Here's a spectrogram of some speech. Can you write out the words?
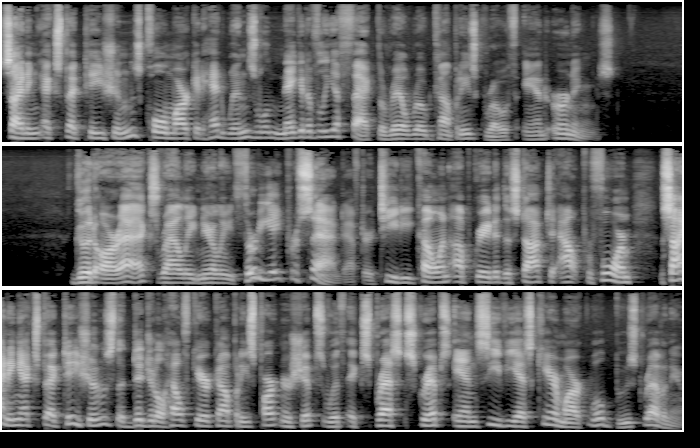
citing expectations coal market headwinds will negatively affect the railroad company's growth and earnings. GoodRx rallied nearly 38% after TD Cowen upgraded the stock to outperform, citing expectations the digital healthcare company's partnerships with Express Scripts and CVS Caremark will boost revenue.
